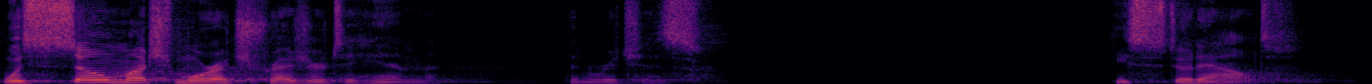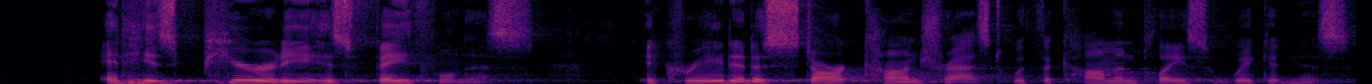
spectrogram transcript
was so much more a treasure to him than riches. He stood out, and his purity, his faithfulness, it created a stark contrast with the commonplace wickedness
